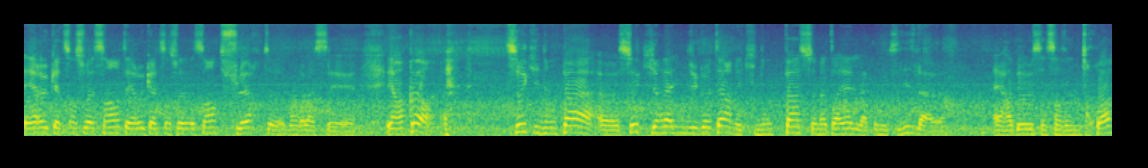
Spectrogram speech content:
RE460, RE460, flirt, bon voilà, c'est. Et encore, ceux qui n'ont pas, euh, ceux qui ont la ligne du Gotthard mais qui n'ont pas ce matériel là qu'on utilise, la euh, RABE 523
